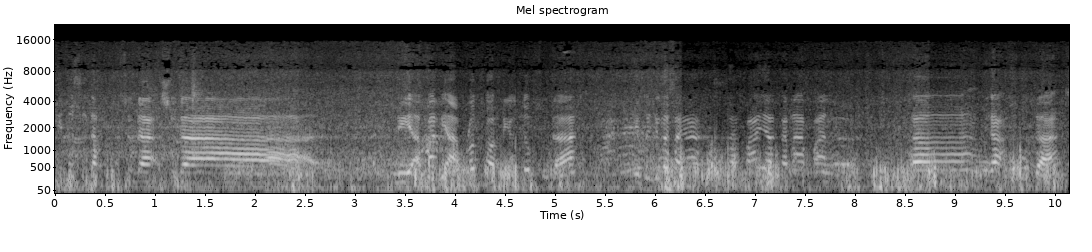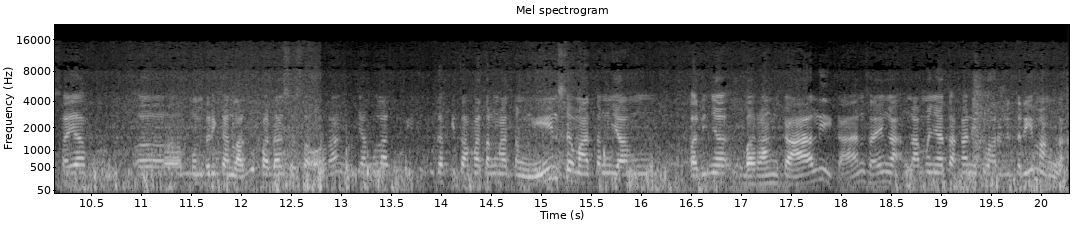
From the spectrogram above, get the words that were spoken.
itu sudah sudah sudah di apa diupload kok di YouTube sudah. Itu juga saya sudah payah karena apa? Eh, nggak mudah saya eh, memberikan lagu pada seseorang yang lagu itu udah kita matang-matengin sematang yang tadinya barangkali kan saya nggak nggak menyatakan itu harus diterima nggak.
